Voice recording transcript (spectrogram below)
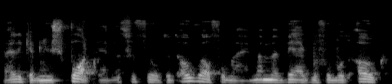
Ik heb nu sport, dat vervult het ook wel voor mij. Maar mijn werk bijvoorbeeld ook.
